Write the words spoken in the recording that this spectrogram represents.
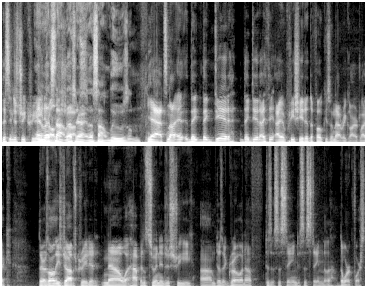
This industry created And let's all not these let's, jobs. yeah, let's not lose them. yeah it's not they they did they did i think i appreciated the focus in that regard. Like there's all these jobs created. Now what happens to an industry um, does it grow enough? Does it sustain to sustain the, the workforce?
